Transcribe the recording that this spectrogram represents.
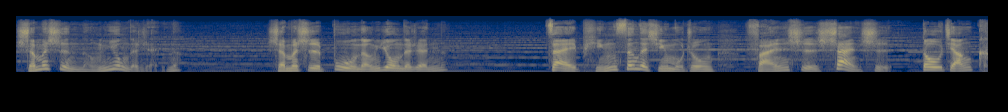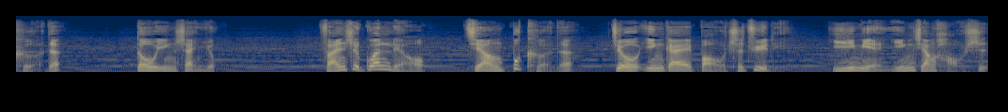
什么是能用的人呢？什么是不能用的人呢？在贫僧的心目中，凡是善事。都讲可的，都应善用；凡是官僚讲不可的，就应该保持距离，以免影响好事。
